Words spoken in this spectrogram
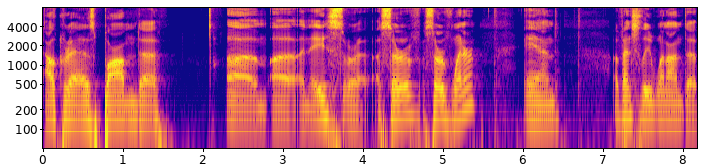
Alcaraz bombed a, um, uh, an ace or a, a serve serve winner, and eventually went on to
